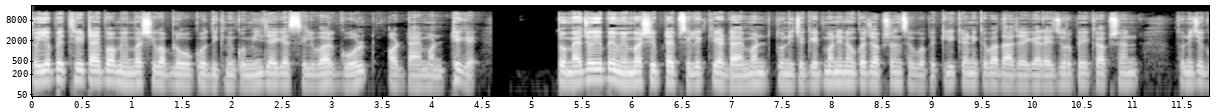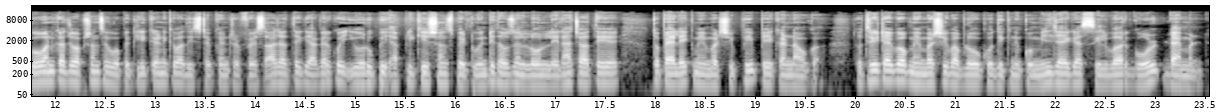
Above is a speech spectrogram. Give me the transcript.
तो यहाँ पे थ्री टाइप ऑफ़ मेंबरशिप आप लोगों को दिखने को मिल जाएगा सिल्वर गोल्ड और डायमंड ठीक है? तो मैं जो ये पे मेंबरशिप टाइप सिलेक्ट किया डायमंड तो नीचे गेट मनी नाउ का जो ऑप्शन है, वो पे क्लिक करने के बाद आ जाएगा रेजोर पे का ऑप्शन तो नीचे गोवन का जो ऑप्शन है, वो पे क्लिक करने के बाद इस टाइप का इंटरफेस आ जाते हैं कि अगर कोई यूरोपी एप्लीकेशन पे ट्वेंटी थाउज़ेंड लोन लेना चाहते हैं तो पहले एक मेंबरशिप भी पे करना होगा. तो थ्री टाइप ऑफ़ मेंबरशिप आप लोगों को देखने को मिल जाएगा सिल्वर गोल्ड डायमंड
